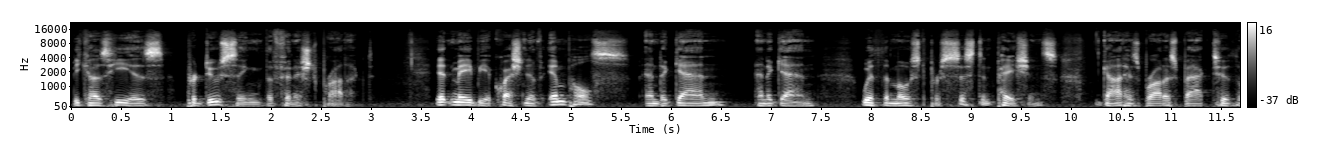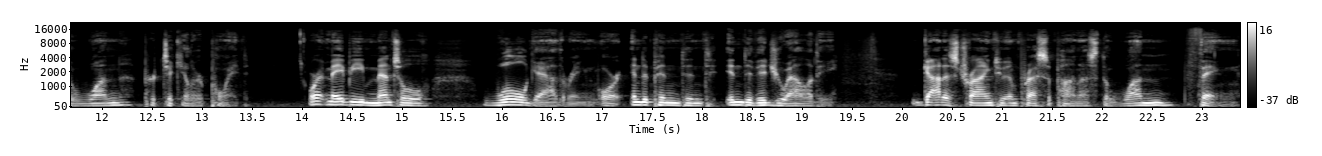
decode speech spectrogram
because He is producing the finished product. It may be a question of impulse, and again and again, with the most persistent patience, God has brought us back to the one particular point. Or it may be mental wool gathering or independent individuality. God is trying to impress upon us the one thing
